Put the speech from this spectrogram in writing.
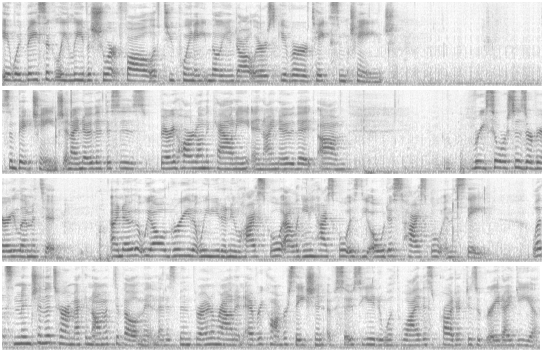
it would basically leave a shortfall of $2.8 million, give or take some change. Some big change. And I know that this is very hard on the county, and I know that um, resources are very limited. I know that we all agree that we need a new high school. Allegany High School is the oldest high school in the state. Let's mention the term economic development that has been thrown around in every conversation associated with why this project is a great idea.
